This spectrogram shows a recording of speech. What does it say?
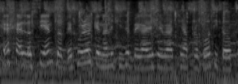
Lo siento, te juro que no le quise pegar ese bache a propósito.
